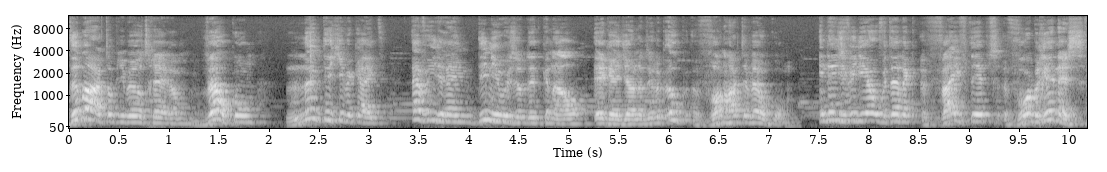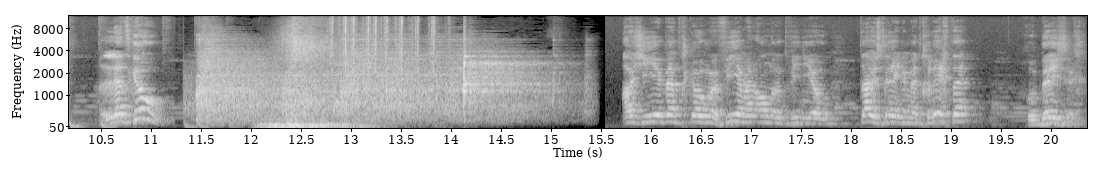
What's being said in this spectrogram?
de baard op je beeldscherm. Welkom, leuk dat je weer kijkt. En voor iedereen die nieuw is op dit kanaal, ik heet jou natuurlijk ook van harte welkom. In deze video vertel ik 5 tips voor beginners. Let's go! Als je hier bent gekomen via mijn andere video thuis trainen met gewichten, goed bezig.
